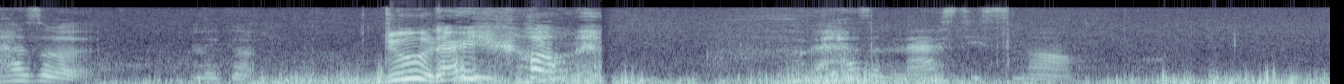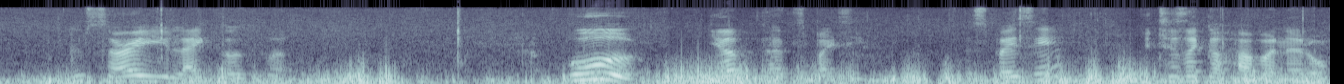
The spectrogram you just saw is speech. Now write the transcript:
has a. Like a. Dude, There you go! It has a nasty smell. I'm sorry you like those, but. Ooh, yep, that's spicy. It's spicy? It tastes like a habanero.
